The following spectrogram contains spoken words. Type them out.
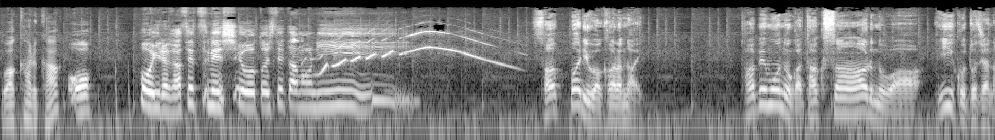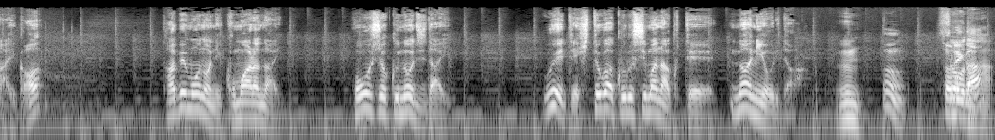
わかるか？おおいらが説明しようとしてたのに。さっぱりわからない。食べ物がたくさんあるのはいいことじゃないか？食べ物に困らない。飽食の時代飢えて人が苦しまなくて何よりだ？うん。うん。それが？うだが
